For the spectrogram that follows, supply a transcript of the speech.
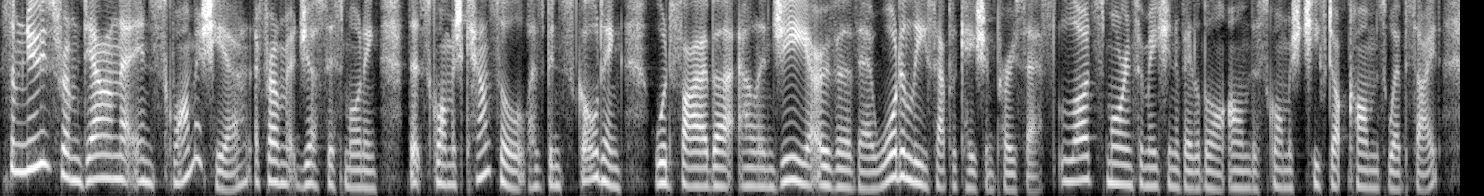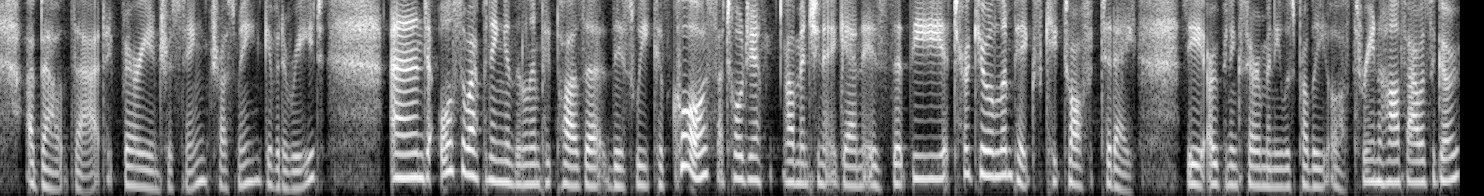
Some news from down in Squamish here from just this morning that Squamish Council has been scolding Woodfibre LNG over their water lease application process. Lots more information available on the squamishchief.com's website about that. Very interesting. Trust me, give it a read. And also happening in the Olympic Plaza this week, of course, I told you, I'll mention it again, is that the Tokyo Olympics kicked off today. The opening ceremony was probably oh, three and a half hours ago,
